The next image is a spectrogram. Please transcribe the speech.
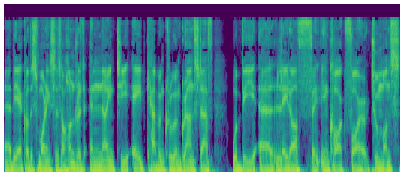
Uh, the Echo this morning says 198 cabin crew and ground staff would be uh, laid off in Cork for two months.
